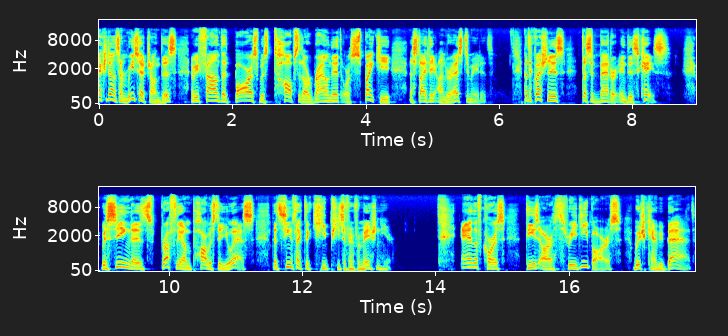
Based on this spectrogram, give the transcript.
actually done some research on this, and we found that bars with tops that are rounded or spiky are slightly underestimated. But the question is, does it matter in this case? We're seeing that it's roughly on par with the US. That seems like the key piece of information here. And of course, these are 3D bars, which can be bad.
